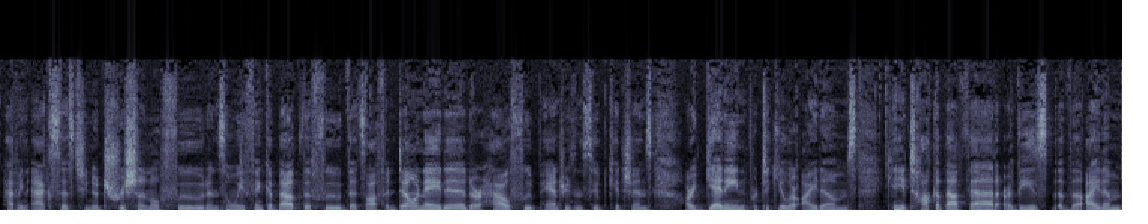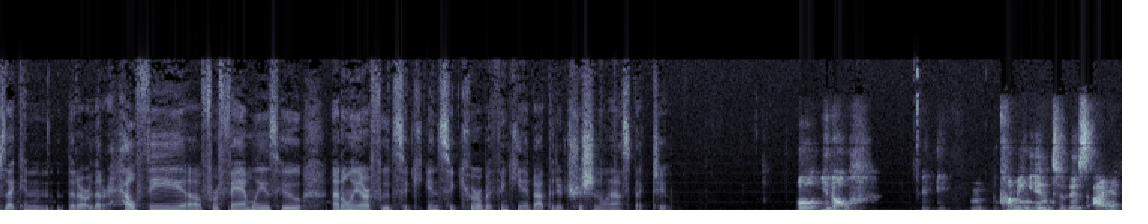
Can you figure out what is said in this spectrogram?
having access to nutritional food. And so when we think about the food that's often donated or how food pantries and soup kitchens are getting particular items, can you talk about that? Are these the items that can that are that are healthy uh, for families who not only are food sec- insecure but thinking about the nutritional aspect too? Well, you know, coming into this, I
